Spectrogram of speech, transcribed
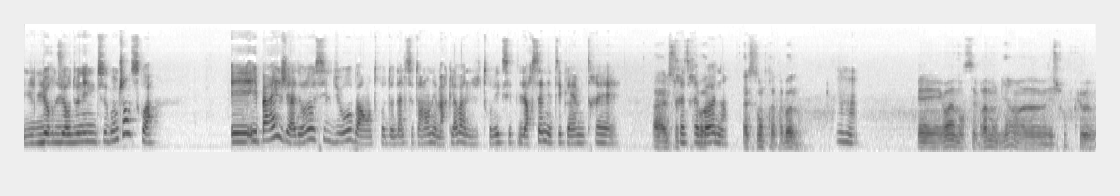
lui, lui redonner une seconde chance, quoi. Et, et pareil, j'ai adoré aussi le duo bah, entre Donald Sutherland et Mark Lavan. J'ai trouvé que leur scène était quand même très, Ah, elles sont très très bonnes. bonne. Elles sont très très bonnes. Mhm. Et ouais, non, c'est vraiment bien. euh, et je trouve que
